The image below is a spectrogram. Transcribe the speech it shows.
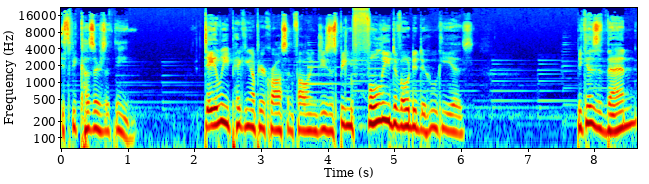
It's because there's a theme. Daily picking up your cross and following Jesus, being fully devoted to who he is. Because then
